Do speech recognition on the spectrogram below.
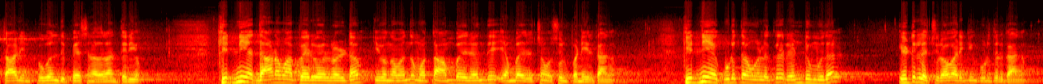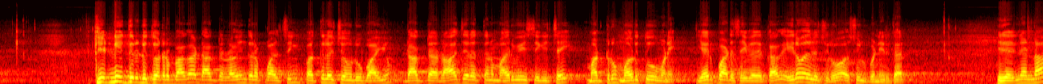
ஸ்டாலின் புகழ்ந்து பேசினதெல்லாம் தெரியும். கிட்னியை தானமாக பெறுபவர்களிடம் இவங்க வந்து மொத்தம் ஐம்பதுலேருந்து எண்பது லட்சம் வசூல் பண்ணியிருக்காங்க. கிட்னியை கொடுத்தவங்களுக்கு ரெண்டு முதல் எட்டு லட்ச ரூபா வரைக்கும் கொடுத்துருக்காங்க. கிட்னி திருட்டு தொடர்பாக டாக்டர் ரவீந்திரபால் சிங் பத்து லட்சம் ரூபாயும் டாக்டர் ராஜரத்னம் அறுவை சிகிச்சை மற்றும் மருத்துவமனை ஏற்பாடு செய்வதற்காக இருபது லட்ச ரூபா வசூல் பண்ணியிருக்கார். இது என்னென்னா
